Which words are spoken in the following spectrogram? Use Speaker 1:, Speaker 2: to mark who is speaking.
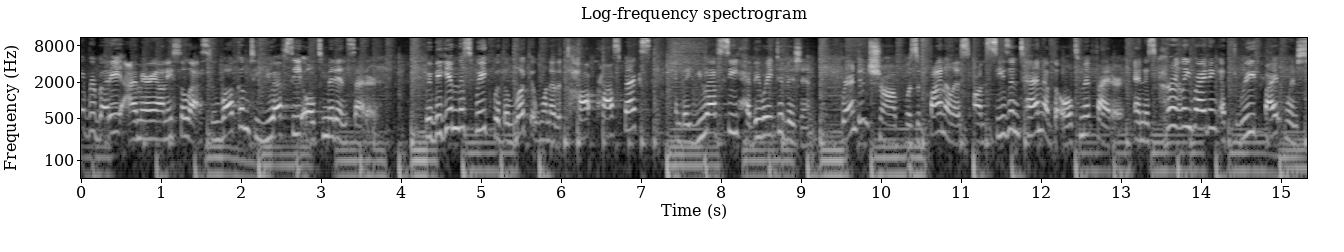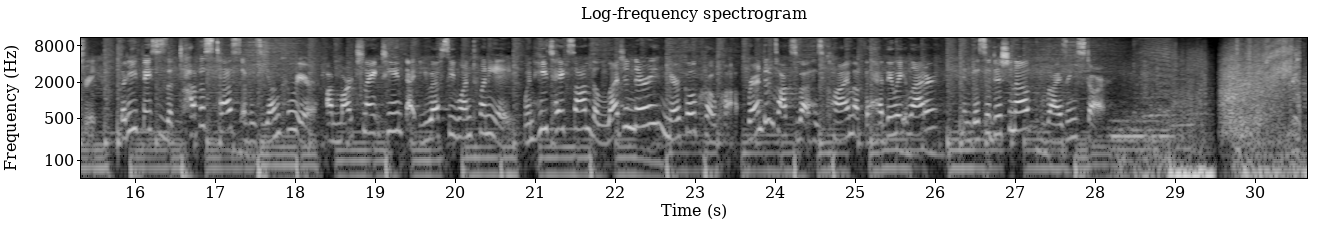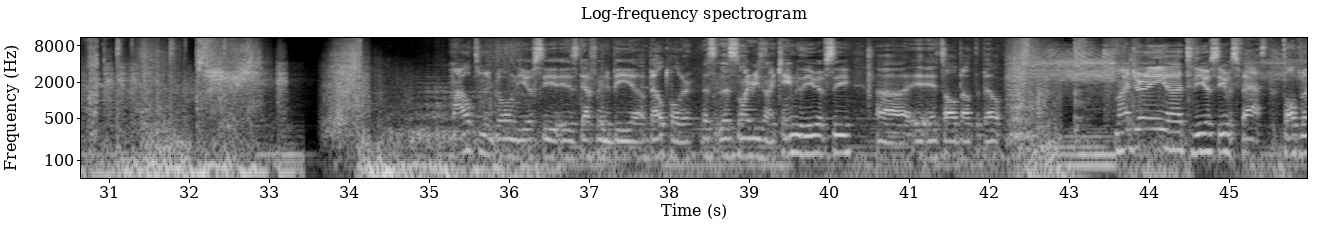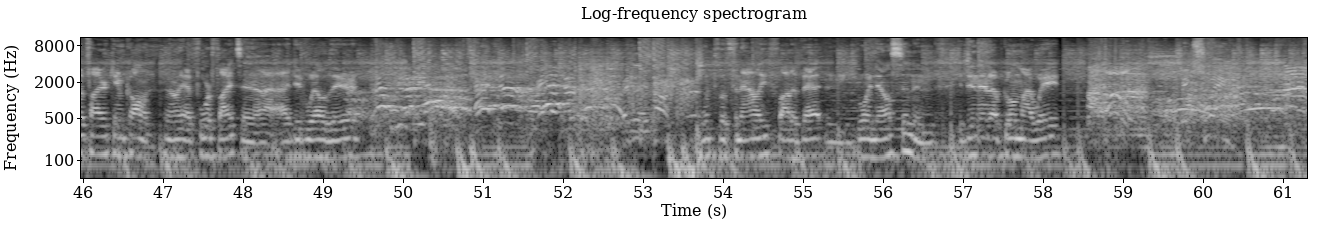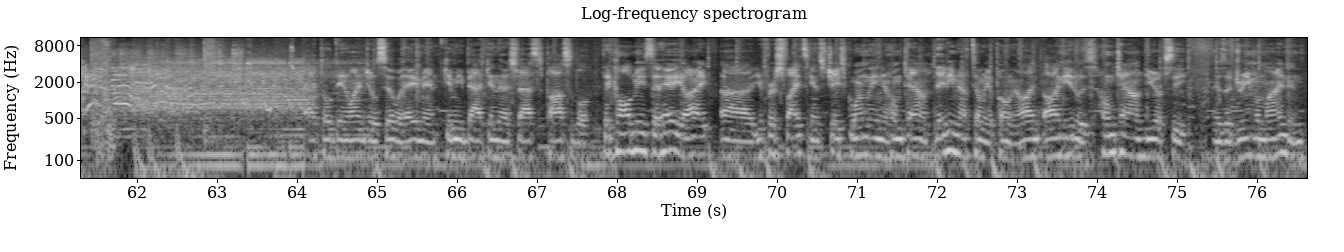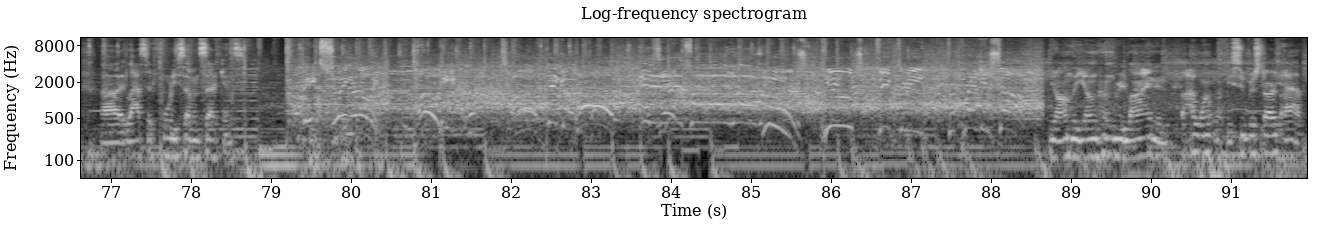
Speaker 1: everybody, I'm Ariane Celeste, and welcome to UFC Ultimate Insider. We begin this week with a look at one of the top prospects in the UFC heavyweight division. Brandon Schaub was a finalist on season 10 of The Ultimate Fighter and is currently riding a three fight win streak. But he faces the toughest test of his young career on March 19th at UFC 128 when he takes on the legendary Mirko Cro Cop. Brandon talks about his climb up the heavyweight ladder in this edition of Rising Star.
Speaker 2: Ultimate goal in the UFC is definitely to be a belt holder. That's, that's the only reason I came to the UFC. Uh, it, it's all about the belt. My journey uh, to the UFC was fast. The Ultimate Fighter came calling. I only had four fights, and I, I did well there. Went to the finale, fought a vet and Roy Nelson, and it didn't end up going my way. White and Joe Silva, hey man, get me back in there as fast as possible. They called me and said, hey, all right, uh, your first fight's against Chase Gormley in your hometown. They didn't even have to tell me opponent. All I, all I needed was hometown UFC. It was a dream of mine, and uh, it lasted 47 seconds.
Speaker 3: Big swing early. Oh. Oh, big it is all. Huge, huge victory for Brandon Schaub.
Speaker 2: You know, I'm the young, hungry lion, and I want what these superstars have.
